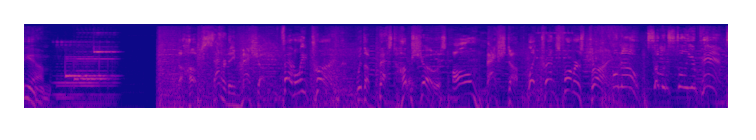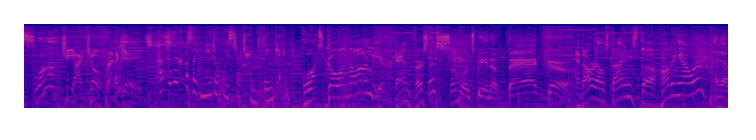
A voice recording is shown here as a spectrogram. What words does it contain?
p.m. The Hub Saturday Mashup, Family Prime, with the best Hub shows, all mashed up, like Transformers Prime. Oh no! Someone stole your pants! What? G.I. Joe Renegades. How come the girls like me don't waste our time thinking? What's going on here? Dan versus? Someone's being a bad girl. And R.L. Stine's The Haunting Hour? Hello.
